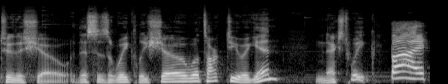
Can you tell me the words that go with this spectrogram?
to the show. This is a weekly show. We'll talk to you again next week. Bye.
